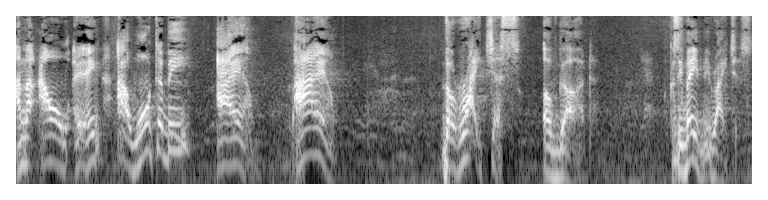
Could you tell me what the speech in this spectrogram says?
I'm not. I, I want to be. I am. I am the righteous of God because He made me righteous.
